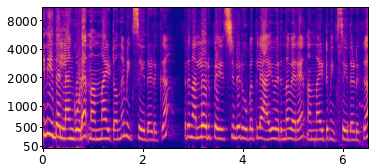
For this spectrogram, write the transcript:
ഇനി ഇതെല്ലാം കൂടെ നന്നായിട്ടൊന്ന് മിക്സ് ചെയ്തെടുക്കുക. ഒരു നല്ലൊരു പേസ്റ്റിന്റെ രൂപത്തിലായി വരുന്ന വരെ നന്നായിട്ട് മിക്സ് ചെയ്തെടുക്കുക.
